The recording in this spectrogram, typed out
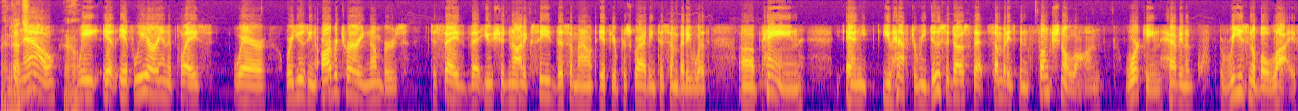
And So now yeah. we, if, if we are in a place where we're using arbitrary numbers to say that you should not exceed this amount if you're prescribing to somebody with uh, pain, and you have to reduce a dose that somebody's been functional on, working, having a reasonable life,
